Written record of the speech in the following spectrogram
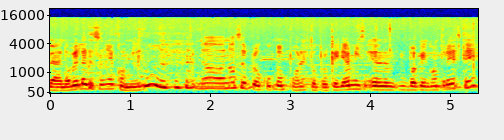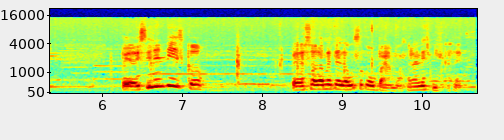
la novela de Sueña conmigo, no, no se preocupen por esto, porque ya mis, porque encontré este, pero sin el disco. Pero solamente la uso como para mostrarles mis casetas.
